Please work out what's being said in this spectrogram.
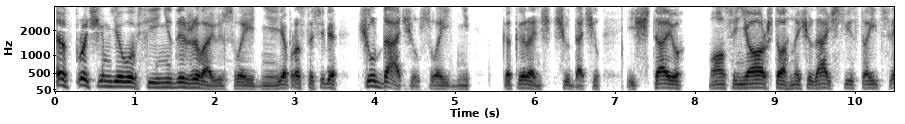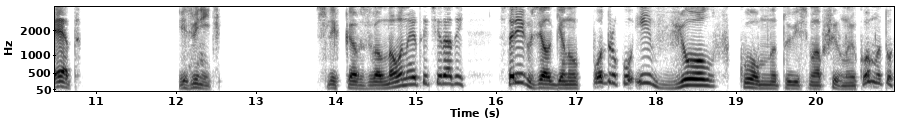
А, впрочем, я вовсе и не доживаю свои дни, я просто себе чудачу свои дни, как и раньше чудачил, и считаю, монсеньор, что на чудачестве стоит свет. Извините. Слегка взволнованный этой тирадой, старик взял Гену под руку и ввел в комнату, весьма обширную комнату,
